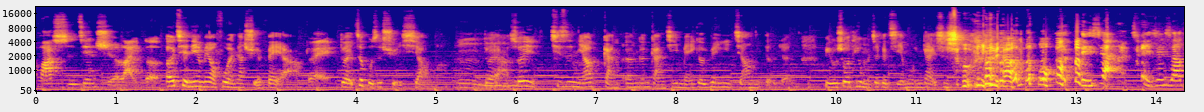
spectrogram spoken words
花时间学来的，而且你也没有付人家学费啊，对，对，这不是学校嘛？嗯，对啊，所以其实你要感恩跟感激每一个愿意教你的人，比如说听我们这个节目，应该也是受益良多。等一下，所以你现在是要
